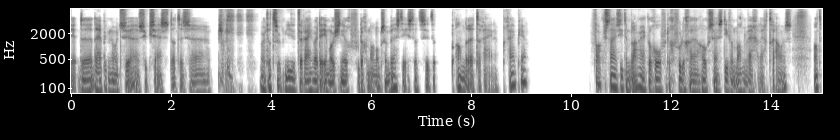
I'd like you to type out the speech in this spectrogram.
uh, de, daar heb ik nooit uh, succes. Dat is, uh, maar dat is ook niet het terrein waar de emotioneel gevoelige man op zijn best is. Dat zit op andere terreinen. Begrijp je? Falkenstein ziet een belangrijke rol voor de gevoelige, hoogsensitieve man weggelegd trouwens. Want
